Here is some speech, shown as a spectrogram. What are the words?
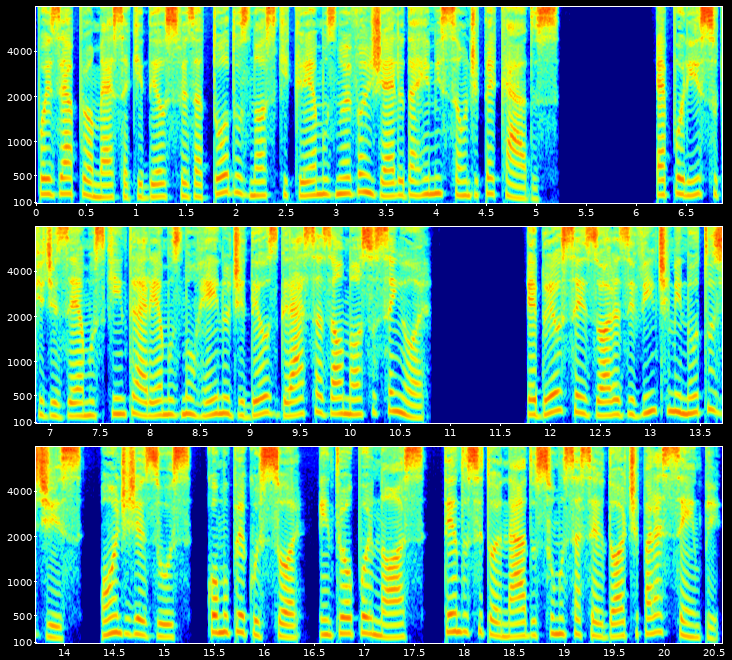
pois é a promessa que Deus fez a todos nós que cremos no Evangelho da remissão de pecados. É por isso que dizemos que entraremos no reino de Deus graças ao nosso Senhor. Hebreus 6 horas e 20 minutos diz: onde Jesus, como precursor, entrou por nós, tendo se tornado sumo sacerdote para sempre,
